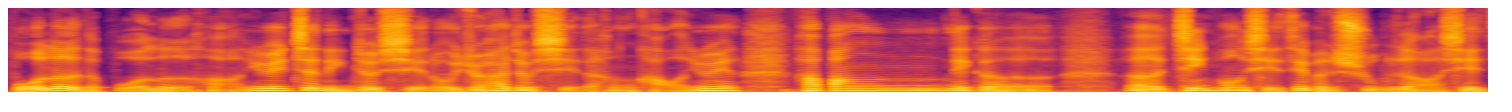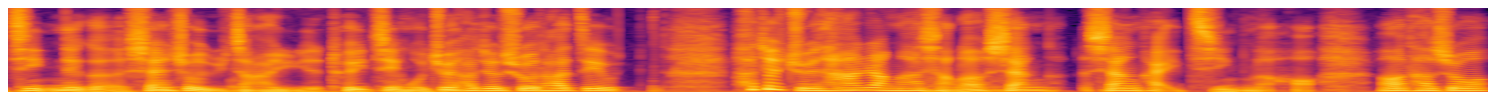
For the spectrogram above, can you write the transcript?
伯乐的伯乐哈，因为郑林就写了，我觉得他就写的很好，因为他帮那个呃晋峰写这本书的啊，写进那个山兽与杂鱼的推荐，我觉得他就说他这，他就觉得他让他想到山山海经了哈，然后他说。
